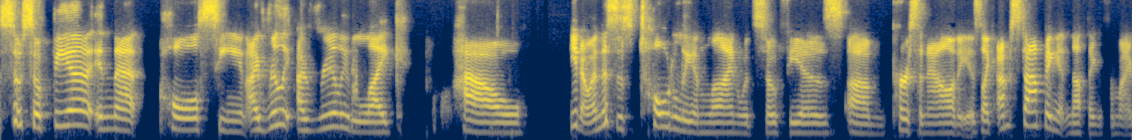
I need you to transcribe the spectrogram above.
so sophia in that whole scene i really i really like how you know, and this is totally in line with Sophia's um, personality. Is like I'm stopping at nothing for my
